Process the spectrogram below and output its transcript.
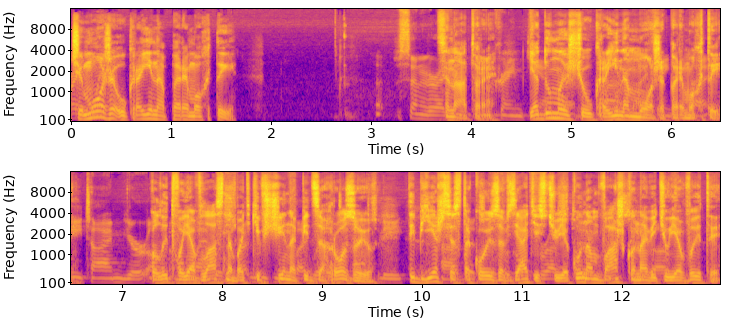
Чи може Україна перемогти? Сенаторе, я думаю, що Україна може перемогти. Коли твоя власна батьківщина під загрозою, ти б'єшся з такою завзятістю, яку нам важко навіть уявити,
